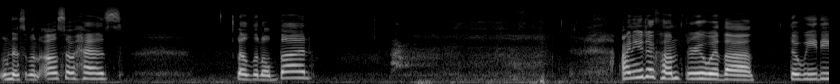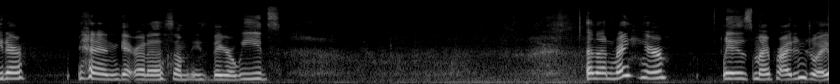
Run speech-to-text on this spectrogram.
And this one also has a little bud. I need to come through with uh, the weed eater and get rid of some of these bigger weeds. And then right here is my pride and joy.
